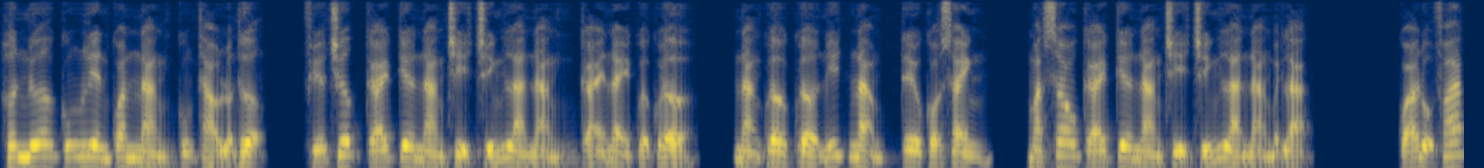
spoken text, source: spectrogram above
hơn nữa cũng liên quan nàng cũng thảo luận thượng, phía trước cái kia nàng chỉ chính là nàng cái này quờ quờ, nàng quờ quờ nít nảm kêu cỏ xanh, mặt sau cái kia nàng chỉ chính là nàng bạch lạc. Quá độ phát,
